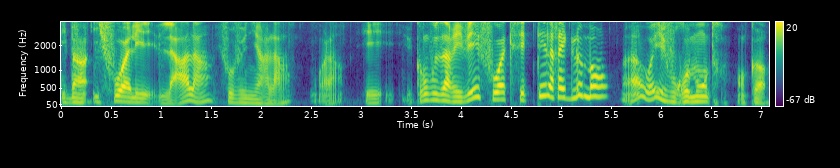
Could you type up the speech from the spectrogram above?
eh ben, il faut aller là, là, il faut venir là. Voilà. Et quand vous arrivez, il faut accepter le règlement. Hein, oui, je vous remontre encore.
